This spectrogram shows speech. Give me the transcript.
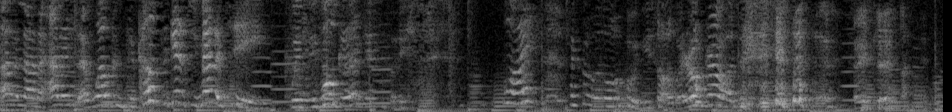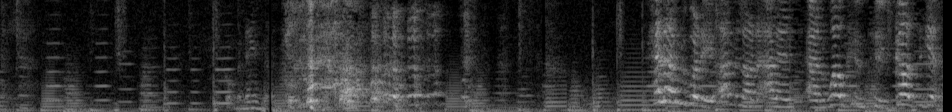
I'm Alana Alice, and welcome to Cards Against Humanity with Morgan. please. Why? I got a little awkward when you started. I was like, oh god. okay. Got my name. Hello everybody, I'm Ilana Alice and welcome to Gods Against...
